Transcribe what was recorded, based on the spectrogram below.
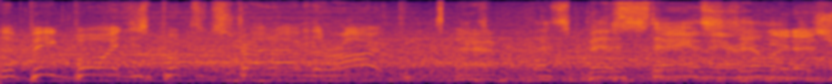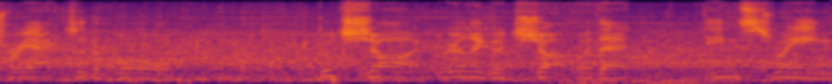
The big boy just puts it straight over the rope. Yeah. That's better. Stand, stand there and still and hit it. just react to the ball. Good shot, really good shot with that in-swinging.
